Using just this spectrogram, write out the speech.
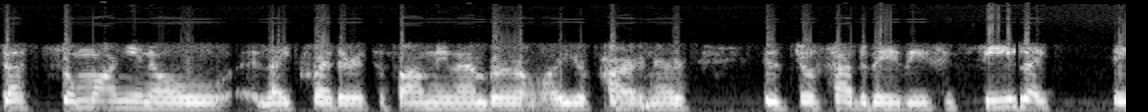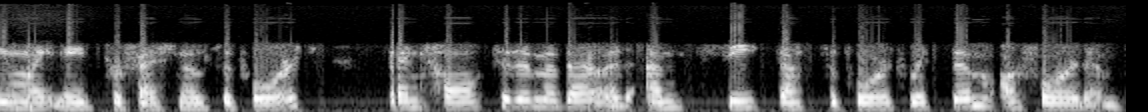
that someone, you know, like whether it's a family member or your partner who's just had a baby, if you feel like they might need professional support, then talk to them about it and seek that support with them or for them.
